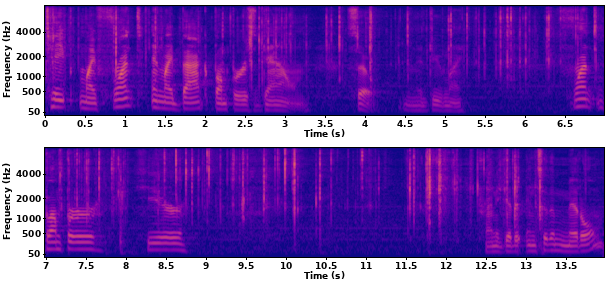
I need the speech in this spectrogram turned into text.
tape my front and my back bumpers down. So I'm gonna do my front bumper here. Trying to get it into the middle.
